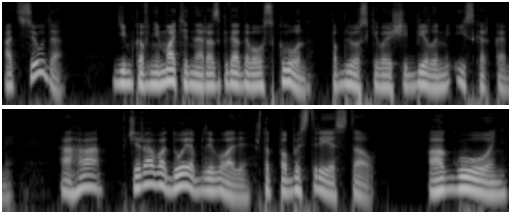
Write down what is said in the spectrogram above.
Отсюда Димка внимательно разглядывал склон, поблескивающий белыми искорками. Ага, вчера водой обливали, чтоб побыстрее стал. Огонь!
